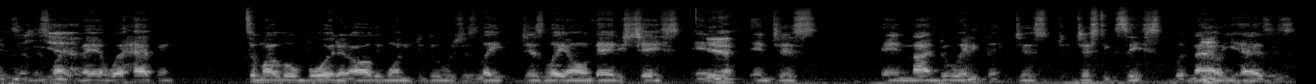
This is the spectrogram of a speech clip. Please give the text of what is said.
is, and it's Yeah. like, man, what happened to my little boy that all he wanted to do was just lay just lay on daddy's chest and Yeah. and just and not do anything, just just exist. But now he has his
